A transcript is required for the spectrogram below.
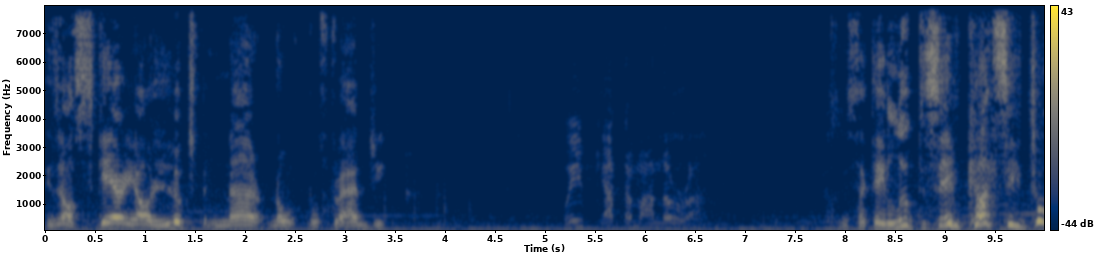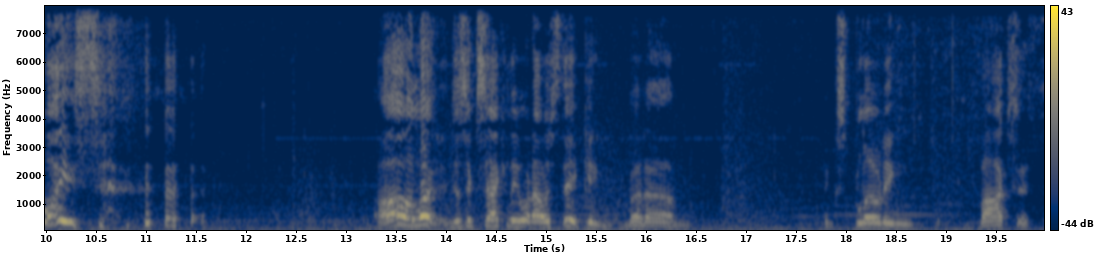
He's all scary, all looks, but not no no strategy. We've got them on the run. It's like they looped the same cutscene twice. oh, look, just exactly what I was thinking. But um, exploding boxes.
